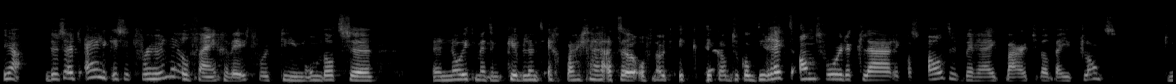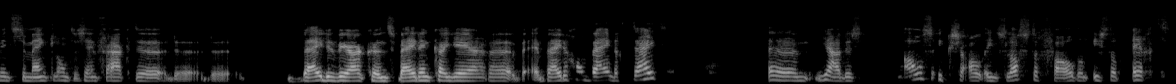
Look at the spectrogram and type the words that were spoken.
ja, dus uiteindelijk is het voor hun heel fijn geweest voor het team. Omdat ze uh, nooit met een kibbelend echtpaar zaten. Of nooit, ik, ik had natuurlijk ook direct antwoorden klaar. Ik was altijd bereikbaar. Terwijl bij je klant, tenminste mijn klanten zijn vaak de, de, de beide werkend, beide een carrière, beide gewoon weinig tijd. Um, ja, dus als ik ze al eens lastig val, dan is dat echt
